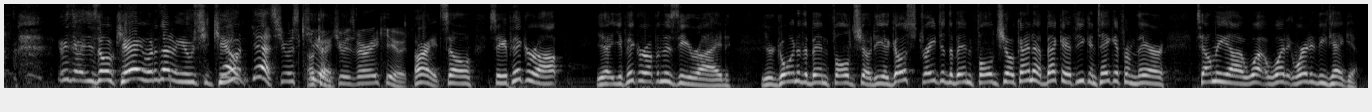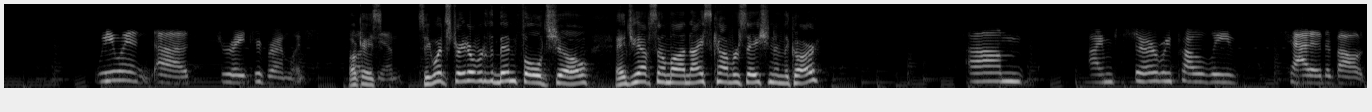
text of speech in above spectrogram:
Is okay? What does that mean? Was she cute? No, yes, she was cute. Okay. She was very cute. All right, so so you pick her up. Yeah, you pick her up in the Z ride. You're going to the Ben Folds show. Do you go straight to the Ben Folds show? Kind of, Becca. If you can take it from there, tell me uh, what what where did he take you? we went uh, straight to Bramlage. Okay, so, so you went straight over to the Ben Folds show, and you have some uh, nice conversation in the car. Um, I'm sure we probably chatted about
